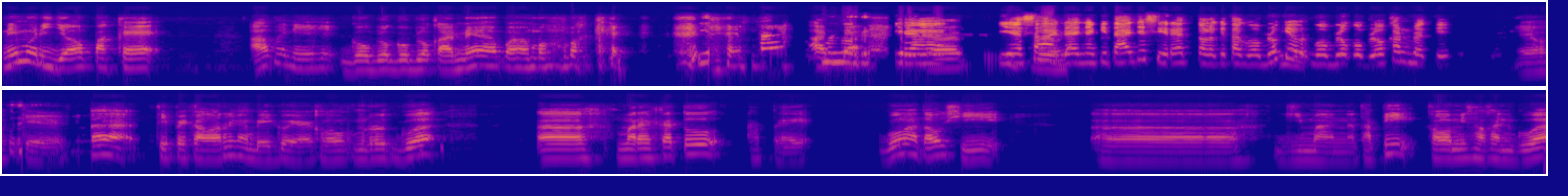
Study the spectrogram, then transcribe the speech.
ini mau dijawab pakai apa nih goblok-goblokannya apa mau pakai ya, menurut ya ya seadanya kita aja sih Red kalau kita goblok ya hmm. goblok-goblokan berarti ya oke okay. kita tipe orang yang bego ya kalau menurut gue uh, mereka tuh apa ya gue nggak tahu sih uh, gimana tapi kalau misalkan gue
